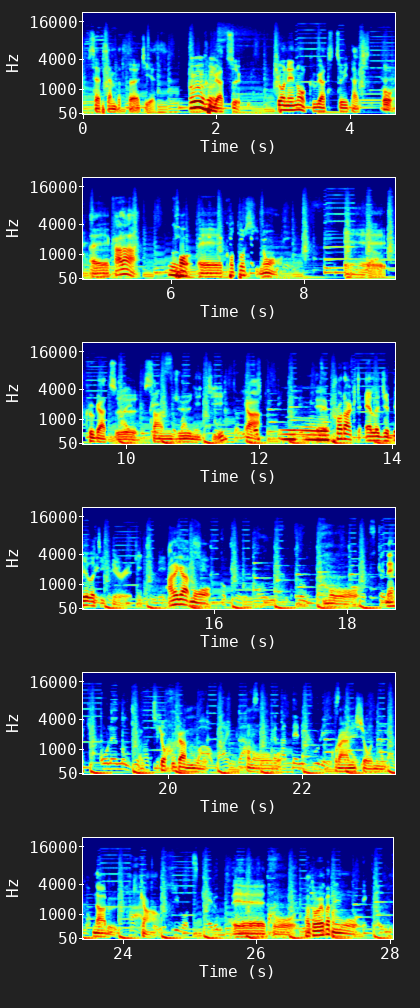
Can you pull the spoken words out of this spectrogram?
September 30th 9うんふん月、去年の9月1日と、えーから、こえー今年の、えー9月30日が、うんえー Product Eligibility Period あれがもうもうね。曲がもうこのグラミー賞になる期間。えっ、と例えばもう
